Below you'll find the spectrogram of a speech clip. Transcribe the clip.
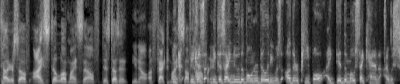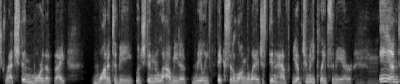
tell yourself I still love myself? This doesn't you know affect my self because confidence. because because I knew the vulnerability was other people. I did the most I can. I was stretched in more than I wanted to be, which didn't allow me to really fix it along the way. I just didn't have you have too many plates in the air. Mhm. And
